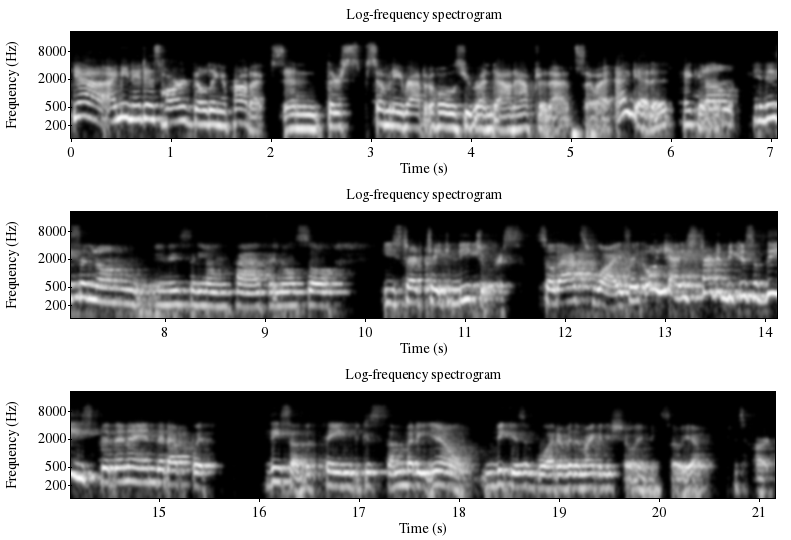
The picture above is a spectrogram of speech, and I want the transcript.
Yeah. I mean, it is hard building a product, and there's so many rabbit holes you run down after that. So I, I get it. I get it. It is a long, it is a long path, and also you start taking detours. So that's why it's like, oh yeah, I started because of this, but then I ended up with this other thing because somebody, you know, because of whatever the market is showing me. So yeah, it's hard.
